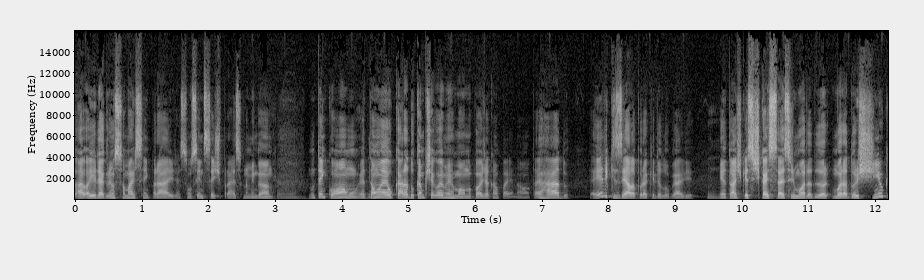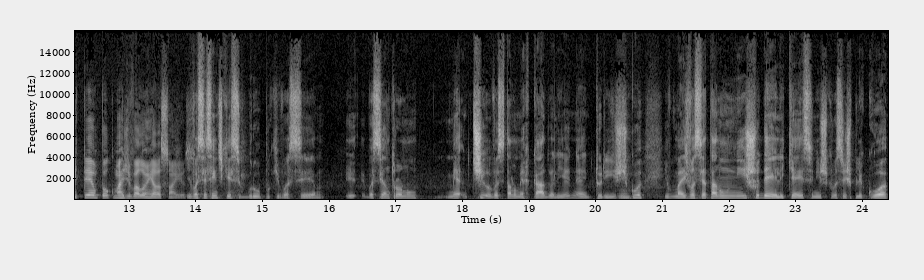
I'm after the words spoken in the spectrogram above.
a Ilha Grande são mais de 100 praias. São 106 praias, se não me engano. Uhum. Não tem como. Então uhum. é o cara do campo que chegou aí, meu irmão. Não pode acampar aí, não. Tá errado. É ele que zela por aquele lugar ali. Uhum. Então acho que esses caiçais, esses morador, moradores, tinham que ter um pouco mais de valor em relação a isso. E você sente que esse grupo que você você entrou num você está no mercado ali, né, turístico, hum. mas você está num nicho dele, que é esse nicho que você explicou,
